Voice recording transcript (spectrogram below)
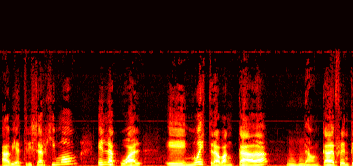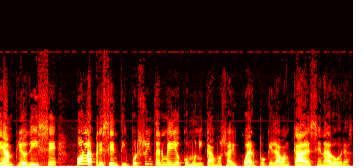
a Beatriz Argimón en la cual eh, nuestra bancada, la bancada de Frente Amplio dice, por la presente y por su intermedio comunicamos al cuerpo que la bancada de senadoras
